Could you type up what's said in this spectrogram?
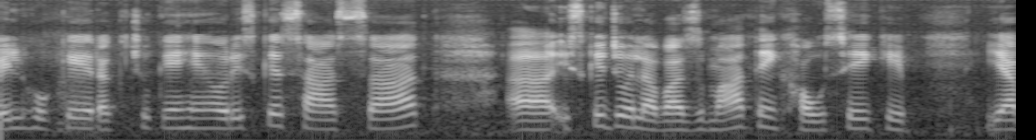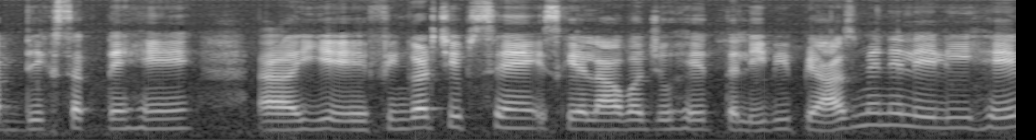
बॉईल होके रख चुके हैं और इसके साथ साथ इसके जो लवाजमात हैं खौसे के, ये आप देख सकते हैं ये फिंगर चिप्स हैं, इसके अलावा जो है तलीवी प्याज मैंने ले ली है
